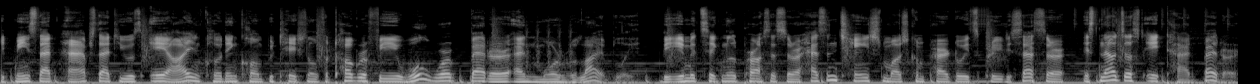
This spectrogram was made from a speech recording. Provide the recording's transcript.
It means that apps that use AI including computational photography will work better and more reliably. The image signal processor hasn't changed much compared to its predecessor, it's now just a tad better.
